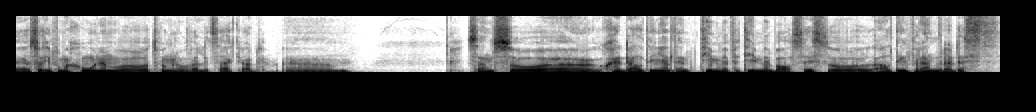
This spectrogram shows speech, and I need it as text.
Eh, så informationen var tvungen att vara väldigt säkrad. Ehm, sen så eh, skedde allting egentligen timme för timme basis och allting förändrades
